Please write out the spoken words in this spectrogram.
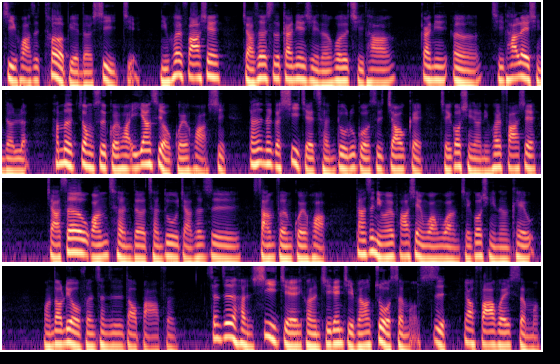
计划是特别的细节，你会发现，假设是概念型人或者其他概念呃其他类型的人，他们重视规划一样是有规划性，但是那个细节程度，如果是交给结构型的，你会发现，假设完成的程度假设是三分规划，但是你会发现，往往结构型人可以玩到六分，甚至是到八分，甚至很细节，可能几点几分要做什么事，要发挥什么，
